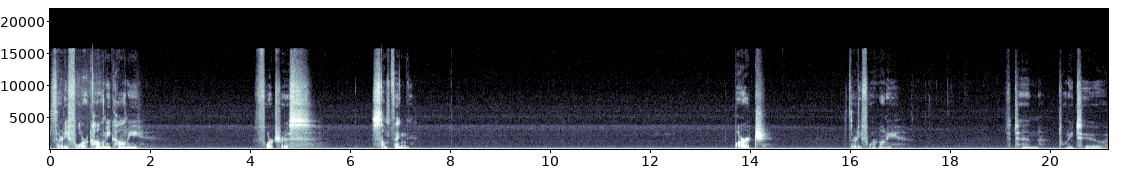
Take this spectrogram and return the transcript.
Thirty-four colony, colony, fortress, something. Large. 34 money. 10, 22.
